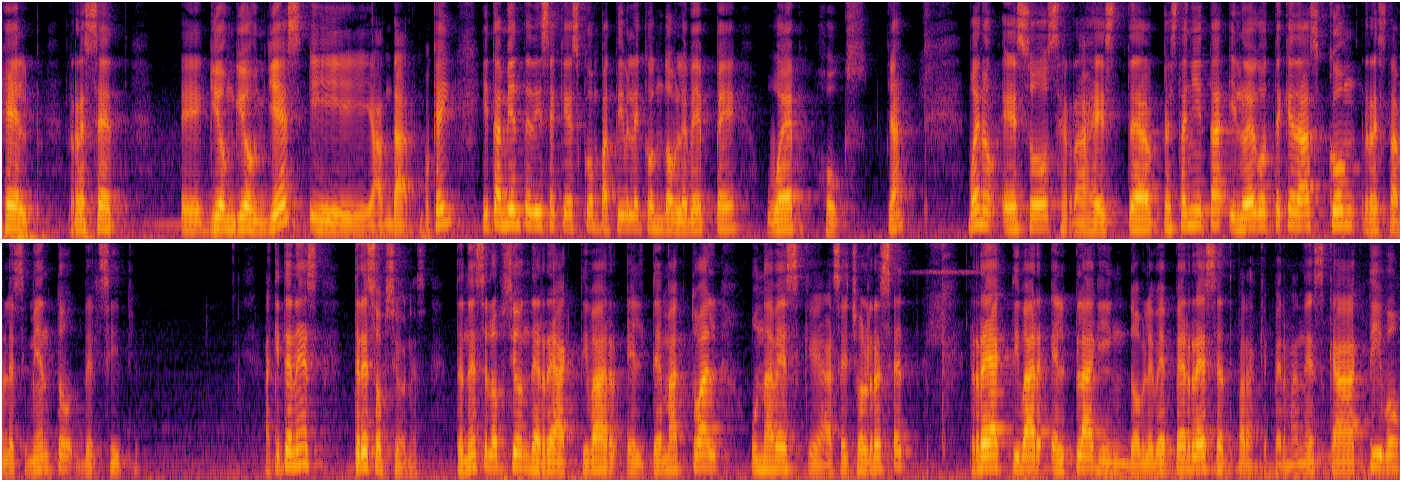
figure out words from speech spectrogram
help reset eh, guion guion yes y andar, ¿ok? Y también te dice que es compatible con WP Webhooks, ¿ya? Bueno, eso cerras esta pestañita y luego te quedas con restablecimiento del sitio. Aquí tenés tres opciones. Tenés la opción de reactivar el tema actual una vez que has hecho el reset, reactivar el plugin WP Reset para que permanezca activo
